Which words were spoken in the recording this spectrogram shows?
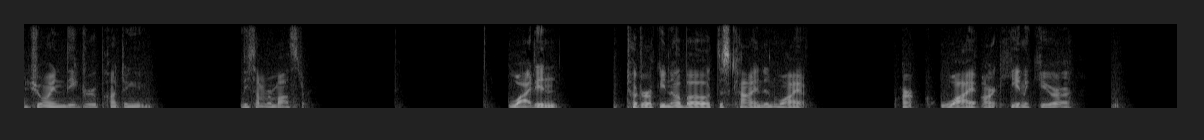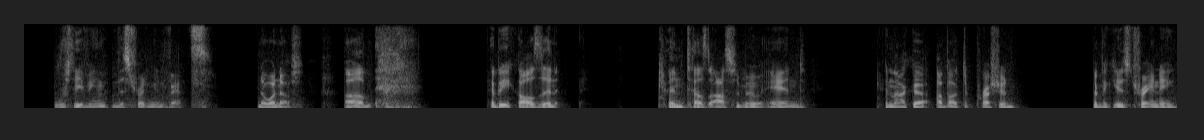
join the group hunting the summer monster. Why didn't Todoroki about this kind, and why aren't why aren't he and Akira receiving this training in advance? No one knows. Um, Hibi calls in and tells Asumu and Hinaka about depression. Hibiki is training,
